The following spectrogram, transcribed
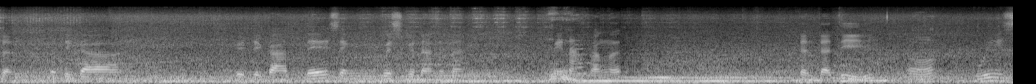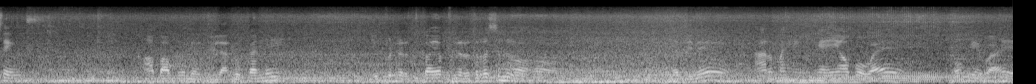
dan ketika PDKT sing wis genah-genah menah banget dan tadi Oh. kuwi sing apa pun yang dilakukan nih ya bener kayak bener terus nih Oh. oh. jadi ini arep meh ngei apa wae oke wae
